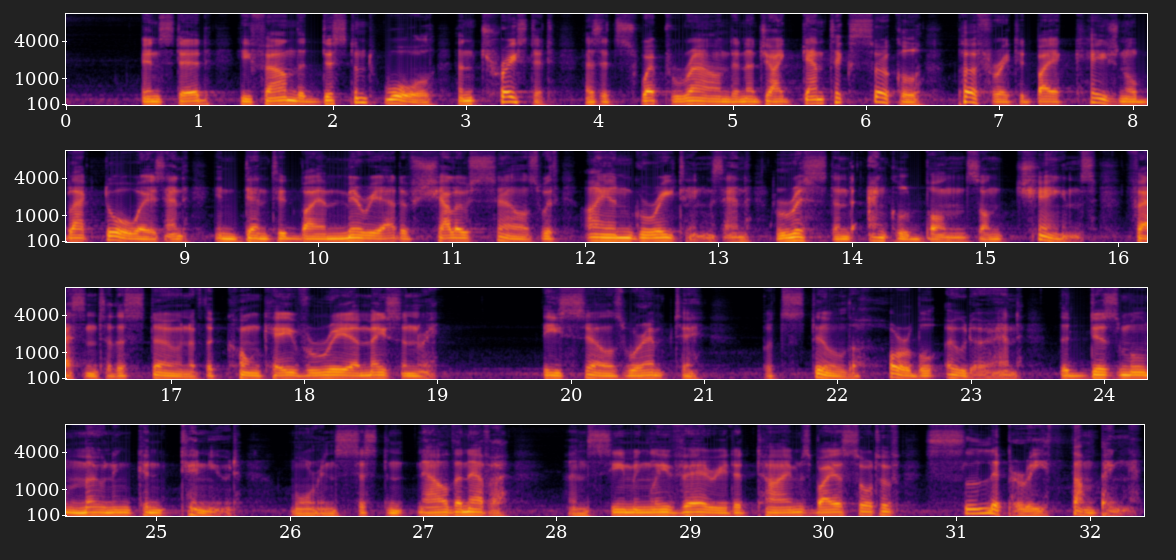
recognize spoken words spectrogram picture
Instead, he found the distant wall and traced it as it swept round in a gigantic circle, perforated by occasional black doorways and indented by a myriad of shallow cells with iron gratings and wrist and ankle bonds on chains fastened to the stone of the concave rear masonry. These cells were empty, but still the horrible odor and the dismal moaning continued, more insistent now than ever, and seemingly varied at times by a sort of slippery thumping.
